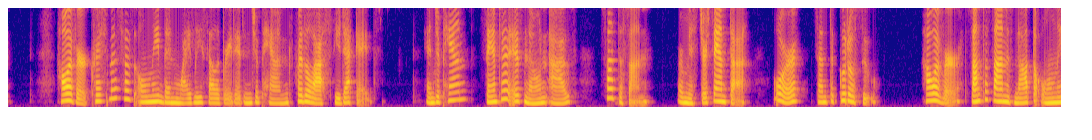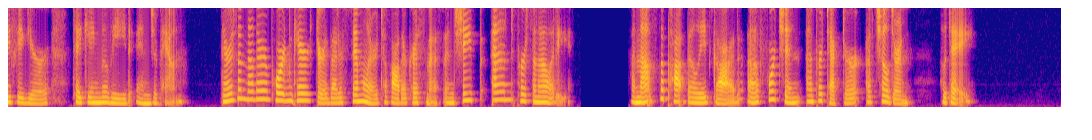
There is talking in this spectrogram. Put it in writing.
However, Christmas has only been widely celebrated in Japan for the last few decades. In Japan, Santa is known as Santa san, or Mr. Santa, or Santa Kurosu. However, Santa san is not the only figure taking the lead in Japan. There's another important character that is similar to Father Christmas in shape and personality and that's the pot bellied god of fortune and protector of children, Hotei.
